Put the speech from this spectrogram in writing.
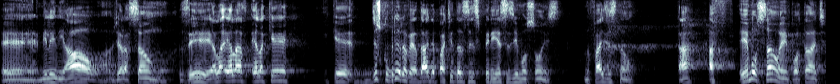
é, milenial, a geração Z, ela, ela, ela quer, quer descobrir a verdade a partir das experiências e emoções. Não faz isso não. Tá? A emoção é importante,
